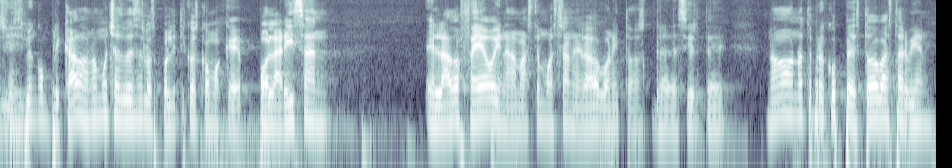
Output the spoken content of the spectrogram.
y es bien complicado, ¿no? Muchas veces los políticos como que polarizan el lado feo y nada más te muestran el lado bonito de decirte, no, no te preocupes, todo va a estar bien.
